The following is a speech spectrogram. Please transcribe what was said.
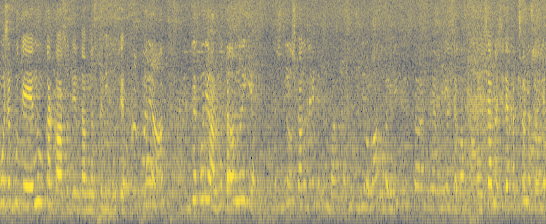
може бути, ну, каркас один там на столі бути. Ну, як варіант, ну так воно і є. Ж ну дивіться, колбаска. Колбаска 240 Дивіться, е, це в нас іде копчена, то йде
